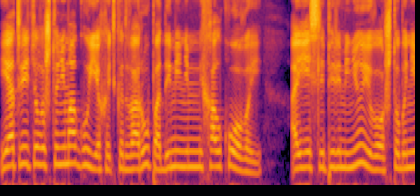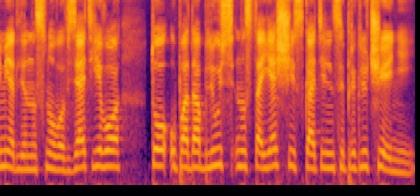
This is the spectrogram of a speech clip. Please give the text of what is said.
Я ответила, что не могу ехать ко двору под именем Михалковой – а если переменю его, чтобы немедленно снова взять его, то уподоблюсь настоящей искательнице приключений.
